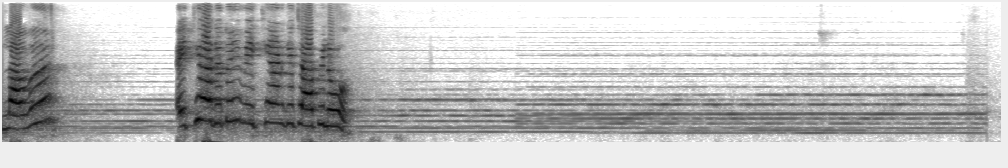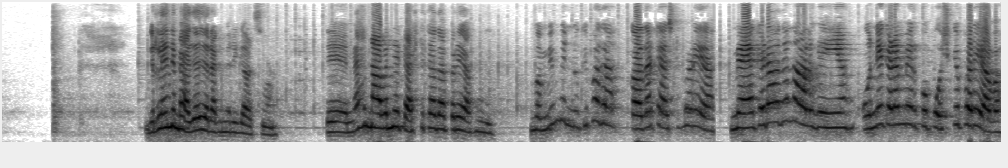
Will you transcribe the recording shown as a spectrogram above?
ਲਵ, ਇੱਥੇ ਆ ਜਾਓ, ਤੁਸੀਂ ਵੀ ਇੱਥੇ ਆਣ ਕੇ ਚਾਹ ਪੀ ਲਓ। ਗਰਲੇ ਨੇ ਬਹਿ ਜਾ ਜਰਾ ਕਿ ਮੇਰੀ ਗੱਲ ਸੁਣ। ਤੇ ਮੈਂ ਕਿਹਾ ਨਾਵਲ ਨੇ ਟੈਸਟ ਕਾਦਾ ਭਰਿਆ ਹੁਣ? ਮੰਮੀ ਮੈਨੂੰ ਕੀ ਪਤਾ ਕਾਹਦਾ ਟੈਸਟ ਭਰਿਆ ਮੈਂ ਕਿਹੜਾ ਉਹਦੇ ਨਾਲ ਗਈ ਆ? ਉਹਨੇ ਕਿਹੜਾ ਮੇਰੇ ਕੋ ਪੁੱਛ ਕੇ ਭਰਿਆ ਵਾ?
